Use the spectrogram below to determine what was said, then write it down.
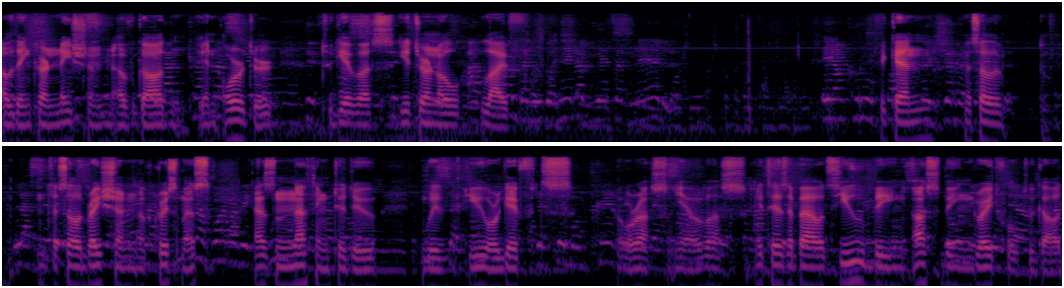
of the incarnation of God in order to give us eternal life. Again, the, cele- the celebration of Christmas has nothing to do with you or gifts or us, yeah, of us. It is about you being, us being grateful to God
